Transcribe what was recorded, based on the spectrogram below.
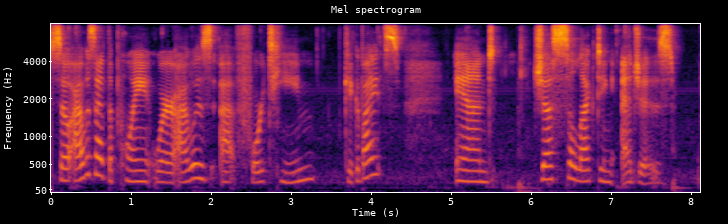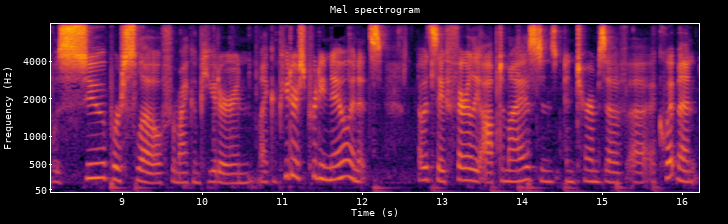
So I was at the point where I was at 14 gigabytes and just selecting edges was super slow for my computer. And my computer is pretty new and it's, I would say, fairly optimized in, in terms of uh, equipment.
